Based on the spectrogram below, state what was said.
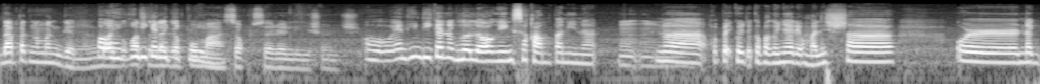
Dapat naman ganun. Oo, bago ka hindi ka talaga nagkikling. pumasok sa relationship. Oo, and hindi ka naglolonging sa company na, na kapag, kapag kunyari umalis siya, or nag,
